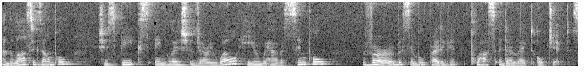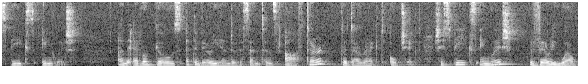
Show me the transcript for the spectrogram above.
And the last example, she speaks English very well. Here we have a simple verb, simple predicate, plus a direct object, speaks English. And the adverb goes at the very end of the sentence after the direct object. She speaks English very well.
